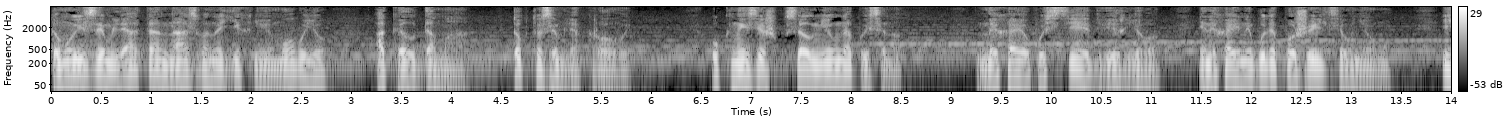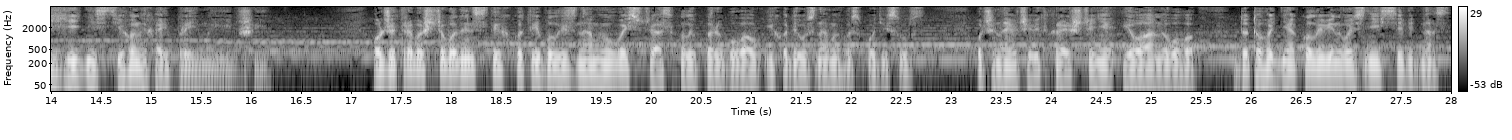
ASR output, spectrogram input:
тому і земля та названа їхньою мовою Акелдама, тобто земля крови. У книзі ж псалмів написано: нехай опустіє двір його, і нехай не буде пожильця в ньому, і гідність його нехай прийме інший. Отже, треба, щоб один з тих, котрі були з нами увесь час, коли перебував і ходив з нами Господь Ісус, починаючи від хрещення Іоаннового до того дня, коли Він вознісся від нас,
